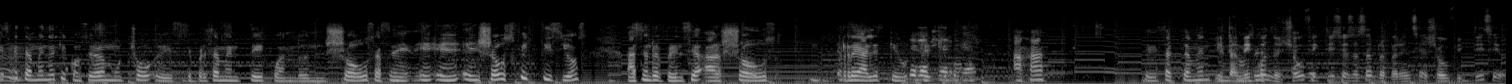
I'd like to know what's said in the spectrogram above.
es que también hay que considerar mucho este, precisamente cuando en shows hacen, en, shows ficticios hacen referencia a shows reales que, De la que- vida que- real. ajá exactamente Y también entonces- cuando en show ficticios hacen referencia a show ficticios.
